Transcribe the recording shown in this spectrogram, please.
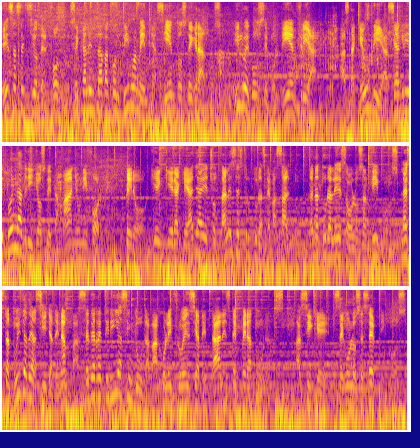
esa sección del fondo se calentaba continuamente a cientos de grados y luego se volvía a enfriar, hasta que un día se agrietó en ladrillos de tamaño uniforme. Pero, quien quiera que haya hecho tales estructuras de basalto, la naturaleza o los antiguos, la estatuilla de arcilla de Nampa se derretiría sin duda bajo la influencia de tales temperaturas. Así que, según los escépticos,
